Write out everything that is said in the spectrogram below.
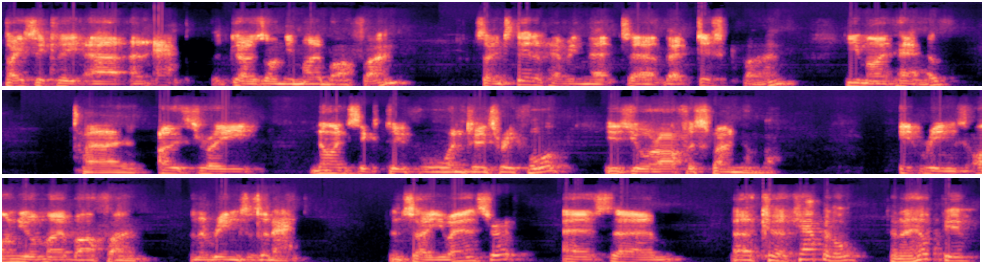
basically uh, an app that goes on your mobile phone. So instead of having that uh, that disk phone, you might have uh, 03 9624 is your office phone number. It rings on your mobile phone and it rings as an app. And so you answer it as um, uh, Kerr Capital, can I help you?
